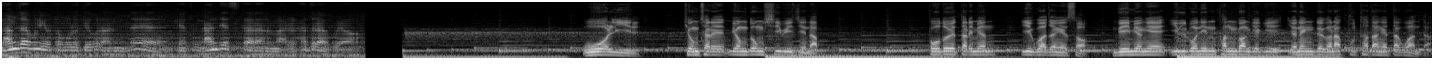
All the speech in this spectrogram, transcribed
남자분이었던 걸로 기억을 하는데 계속 난데스카라는 말을 하더라고요. 5월 2일 경찰의 명동 시위 진압. 보도에 따르면 이 과정에서 4명의 일본인 관광객이 연행되거나 구타당했다고 한다.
